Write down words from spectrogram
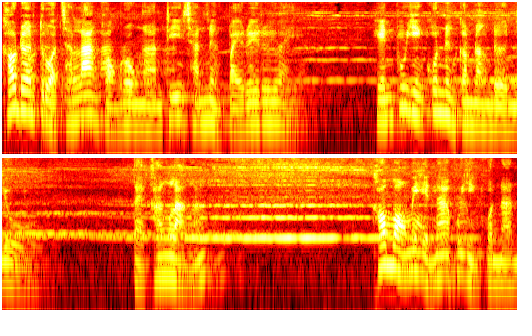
เขาเดินตรวจชั้นล่างของโรงงานที่ชั้นหนึ่งไปเรื่อยๆ เห็นผู้หญิงคนหนึ่งกำลังเดินอยู่ แต่ข้างหลัง เขามองไม่เห็นหน้าผู้หญิงคนนั้น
